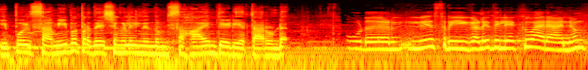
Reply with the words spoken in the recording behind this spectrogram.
ഇപ്പോൾ സമീപ പ്രദേശങ്ങളിൽ നിന്നും സഹായം തേടിയെത്താറുണ്ട്. കൂടുതൽ സ്ത്രീകൾ ഇതിലേക്ക് വരാനും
